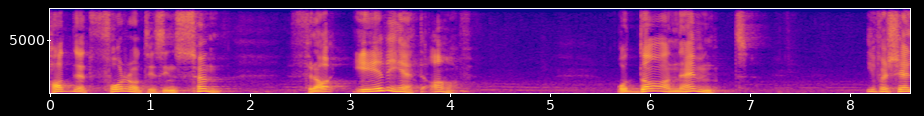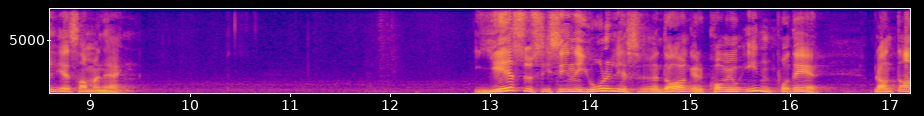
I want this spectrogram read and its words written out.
hadde et forhold til sin sønn fra evighet av, og da nevnt i forskjellige sammenheng. Jesus i sine jordelivsdager kom jo inn på det, bl.a.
